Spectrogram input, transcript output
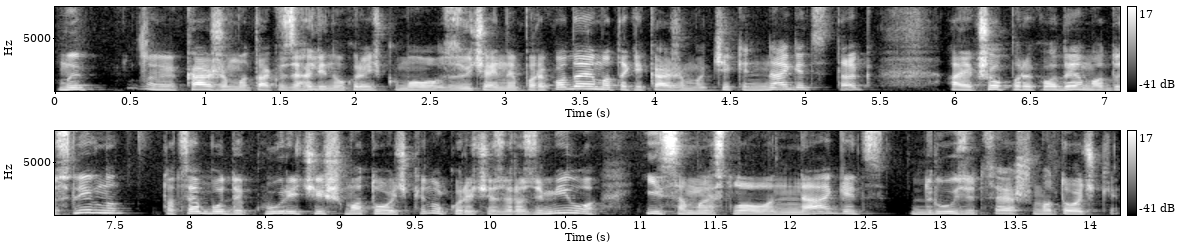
Ми кажемо так, взагалі на українську мову зазвичай не перекладаємо, так і кажемо chicken nuggets, так? А якщо перекладемо дослівно, то це буде курячі шматочки. Ну, курячі зрозуміло. І саме слово nuggets, друзі, це шматочки.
